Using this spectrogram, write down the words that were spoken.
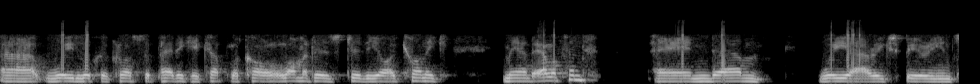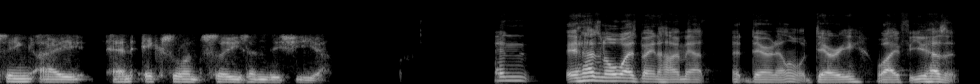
Uh, we look across the paddock a couple of kilometres to the iconic Mount Elephant, and um, we are experiencing a an excellent season this year. And it hasn't always been home out at Darren Derrinallum or Derry Way for you, has it?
